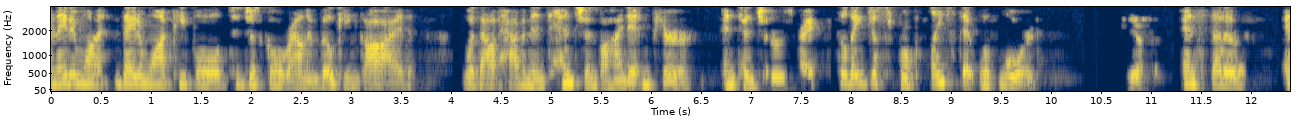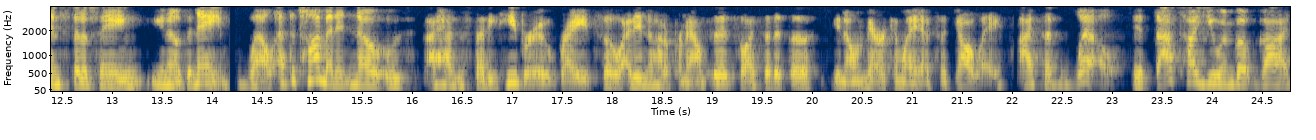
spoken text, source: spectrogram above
And they didn't want, they didn't want people to just go around invoking God without having intention behind it and pure intentions, right? So they just replaced it with Lord. Yeah. Instead of, instead of saying, you know, the name. Well, at the time I didn't know it was, I hadn't studied Hebrew, right? So I didn't know how to pronounce mm-hmm. it. So I said it the, you know, American way. I said Yahweh. I said, well, if that's how you invoke God,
